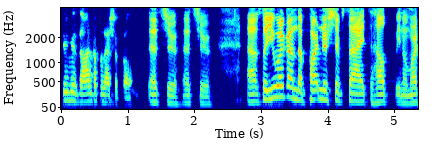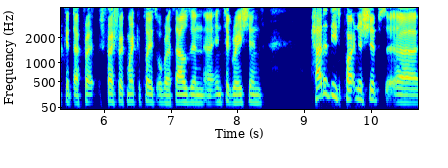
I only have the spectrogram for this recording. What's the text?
previous entrepreneurship role. That's true. That's true. Um, so you work on the partnership side to help you know market that Fresh, Freshwork marketplace over a thousand uh, integrations. How did these partnerships uh,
